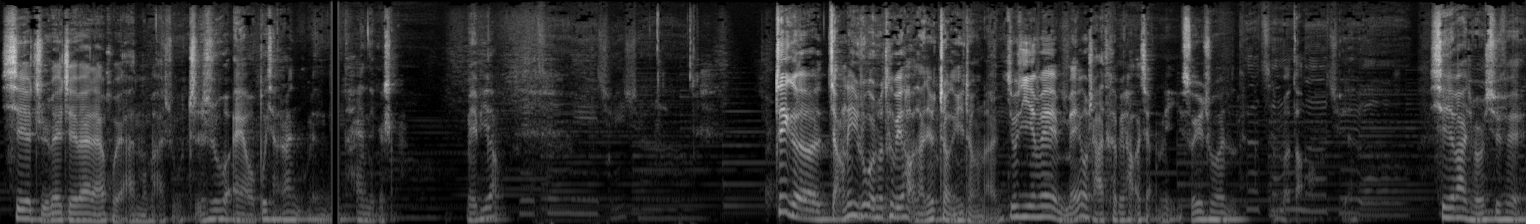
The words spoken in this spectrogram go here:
谢谢只为 JY 来回安魔法书，只是说，哎呀，我不想让你们太那个啥，没必要。这个奖励如果说特别好，咱就整一整了。就因为没有啥特别好的奖励，所以说这么倒。谢谢袜球续费。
